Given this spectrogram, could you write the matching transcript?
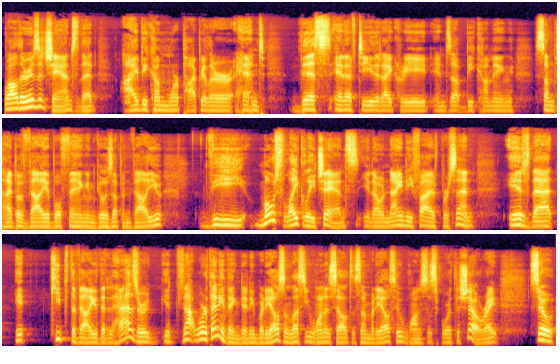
while there is a chance that I become more popular and this NFT that I create ends up becoming some type of valuable thing and goes up in value, the most likely chance, you know, 95%, is that it keeps the value that it has or it's not worth anything to anybody else unless you want to sell it to somebody else who wants to support the show, right? So,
